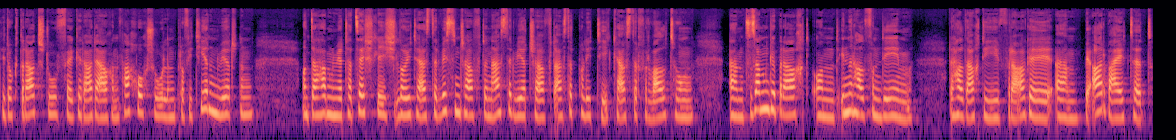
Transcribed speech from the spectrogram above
die Doktoratsstufe, gerade auch an Fachhochschulen profitieren würden. Und da haben wir tatsächlich Leute aus der Wissenschaft, aus der Wirtschaft, aus der Politik, aus der Verwaltung ähm, zusammengebracht und innerhalb von dem halt auch die Frage ähm, bearbeitet,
